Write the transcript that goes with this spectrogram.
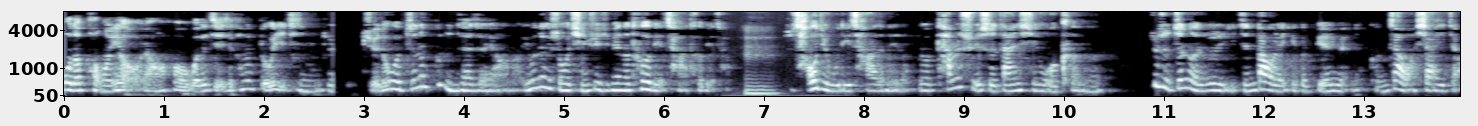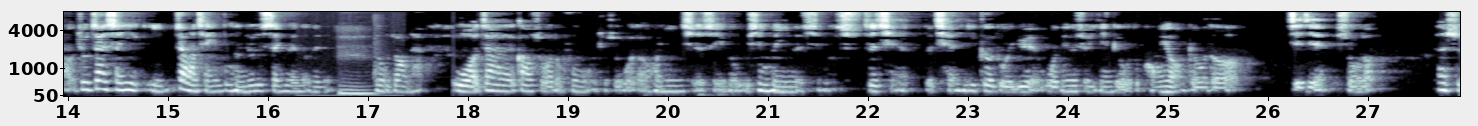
我的朋友，然后我的姐姐，他们都已经就觉得我真的不能再这样了，因为那个时候情绪已经变得特别差，特别差，嗯，超级无敌差的那种。就他们随时担心我可能就是真的就是已经到了一个边缘了，可能再往下一脚，就再深一一再往前一步，可能就是深渊的那种，嗯，那种状态。我在告诉我的父母，就是我的婚姻其实是一个无性婚姻的形式。之前的前一个多月，我那个时候已经给我的朋友、给我的姐姐说了，但是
